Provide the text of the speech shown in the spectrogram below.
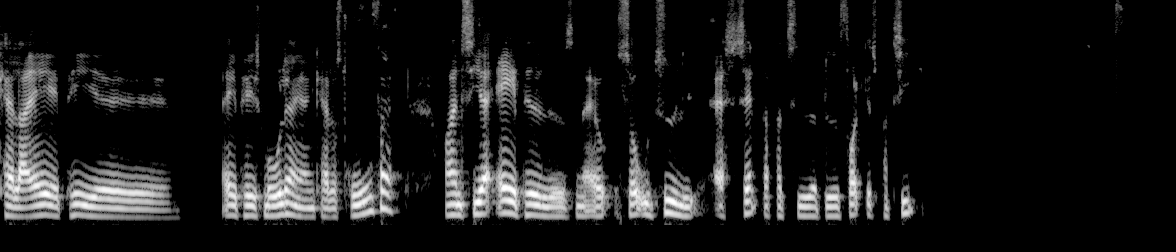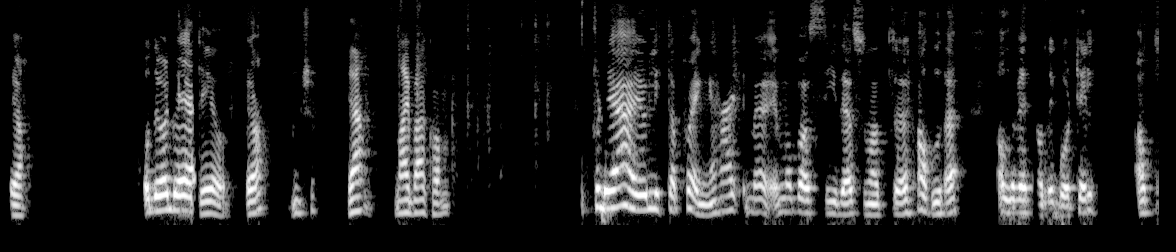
kalder AAP, øh, AAP's målinger en katastrofe, og han siger, at AP-ledelsen er så utydelig, at Centerpartiet er blevet folkets parti. Ja. Og det var det. Det er jo... Ja, unnskyld. Ja, nej, bare kom. For det er jo litt av poenget her. Jeg må bare si det sånn at eh, alle, alle vet hva det går til. At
